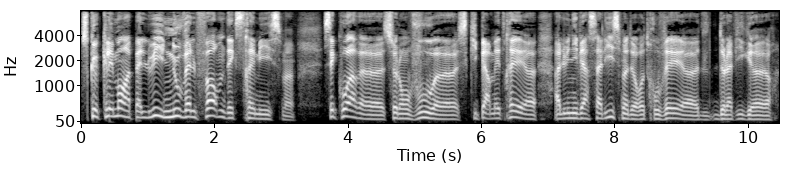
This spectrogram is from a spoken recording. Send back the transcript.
ce que Clément appelle, lui, une nouvelle forme d'extrémisme? C'est quoi, selon vous, ce qui permettrait à l'universalisme de retrouver de la vigueur?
